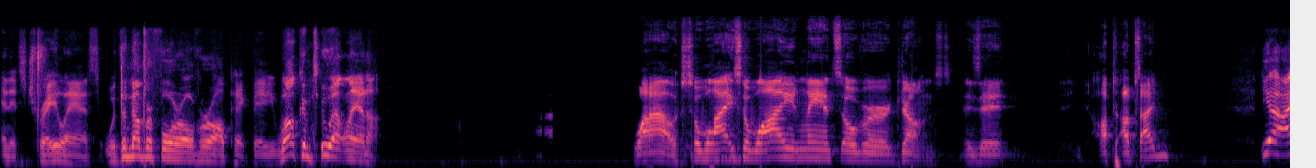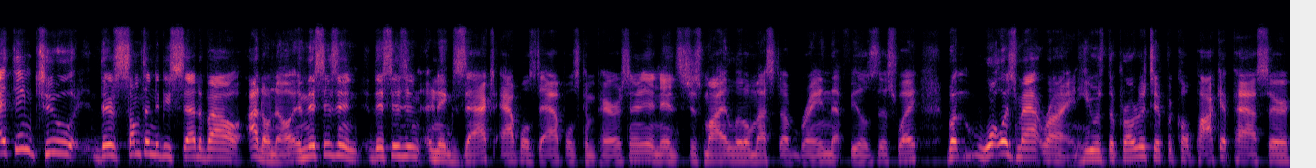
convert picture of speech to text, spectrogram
And it's Trey Lance with the number four overall pick, baby. Welcome to Atlanta. Wow. So why so why Lance over Jones? Is it up, upside? Yeah, I think too. There's something to be said about I don't know, and this isn't this isn't an exact apples to apples comparison, and it's just my little messed up brain that feels this way. But what was Matt Ryan? He was the prototypical pocket passer,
